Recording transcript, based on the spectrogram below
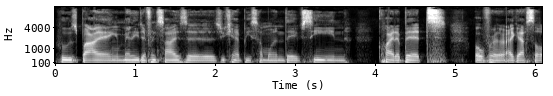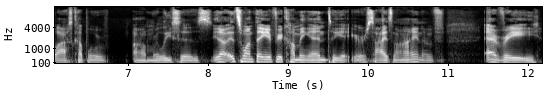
who's buying many different sizes. You can't be someone they've seen quite a bit over, I guess, the last couple um, releases. You know, it's one thing if you're coming in to get your size nine of every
